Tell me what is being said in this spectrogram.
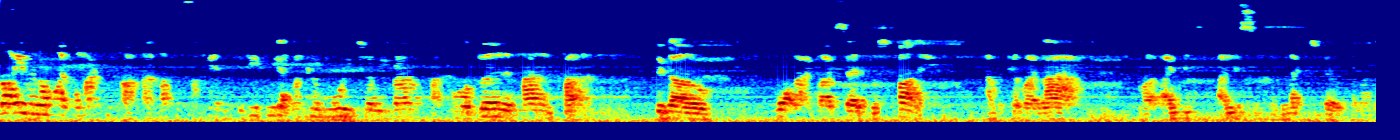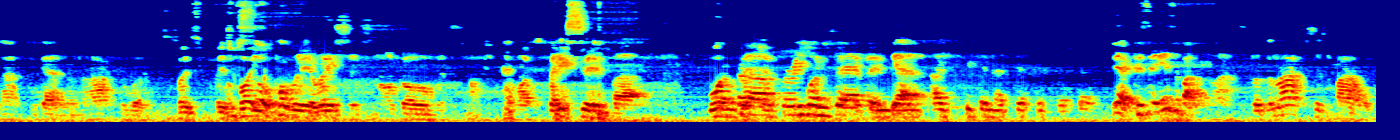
not even a Michael McIntyre fan, like a fucking if you can get like a Roy Tony Brown fan or a Bernard Manning fan to go, what that guy said was funny, and because I laughed, like, I listened, I listened to the next joke and I laughed again, and afterwards. But it's, it's I'm quite, still probably a racist, and I'll go over smashing my wife's face in, but one for bit that of- one bit of yeah, I speak in a different perspective. yeah, because it is about the laughs, but the laughs is about.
